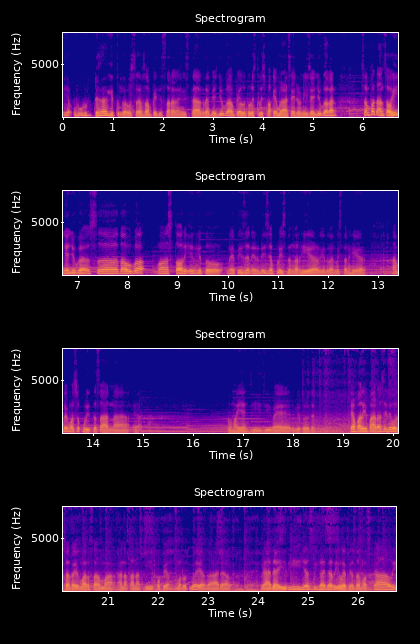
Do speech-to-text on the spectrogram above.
ya udah gitu. Nggak usah sampai diserang Instagramnya juga sampai lu tulis tulis pakai bahasa Indonesia juga kan. Sempat Han Sohinya juga setahu gua storyin gitu netizen Indonesia please denger here gitu kan listen here. Sampai masuk berita sana ya. Lumayan jijik men gitu. Dan yang paling parah sih ini urusan Remar sama anak-anak K-pop yang menurut gue ya nggak ada nggak ada ini ya sih nggak ada relate nya sama sekali.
